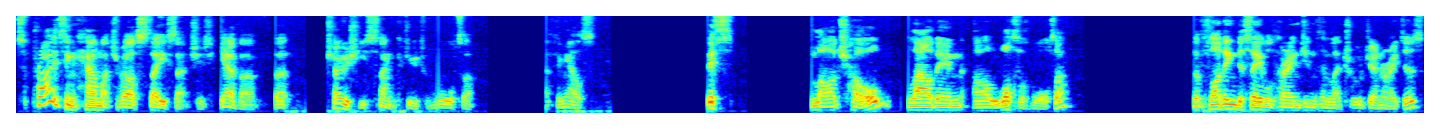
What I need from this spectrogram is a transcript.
Surprising how much of our stays actually together, but shows she sank due to water. Nothing else. This large hole allowed in a lot of water, the flooding disabled her engines and electrical generators,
